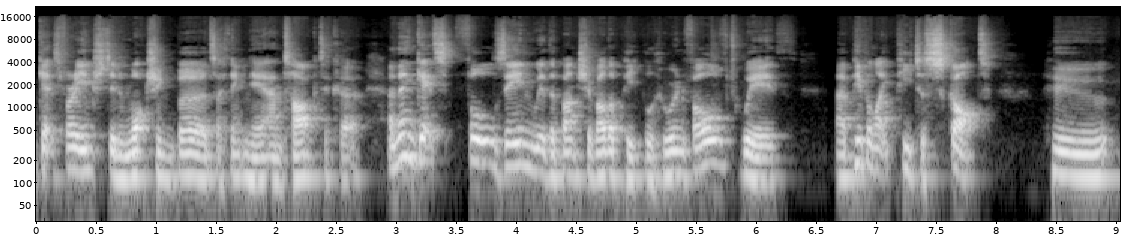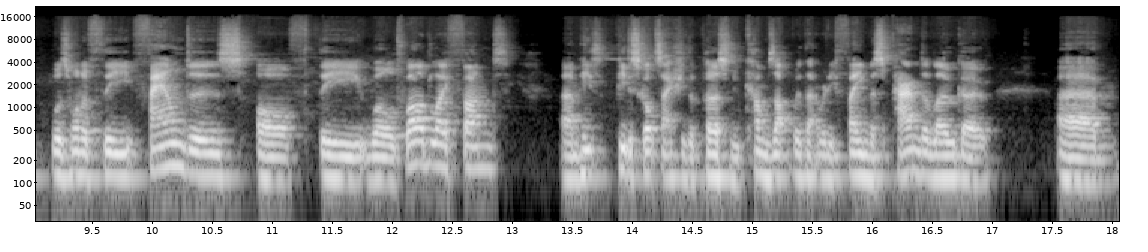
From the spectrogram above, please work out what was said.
gets very interested in watching birds. I think near Antarctica, and then gets falls in with a bunch of other people who are involved with uh, people like Peter Scott, who was one of the founders of the World Wildlife Fund um, he's Peter Scott's actually the person who comes up with that really famous panda logo, um,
